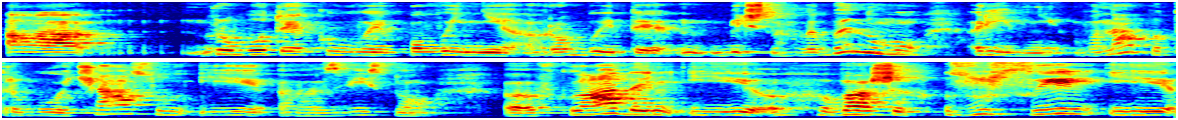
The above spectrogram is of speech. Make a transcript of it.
А роботу, яку ви повинні робити більш на глибинному рівні, вона потребує часу і, е, звісно, е, вкладень і ваших зусиль і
